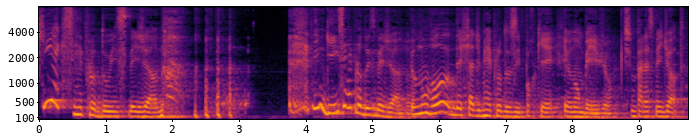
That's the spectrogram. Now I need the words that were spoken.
quem é que se reproduz beijando? Ninguém se reproduz beijando. Eu não vou deixar de me reproduzir porque eu não beijo. Isso me parece bem idiota.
